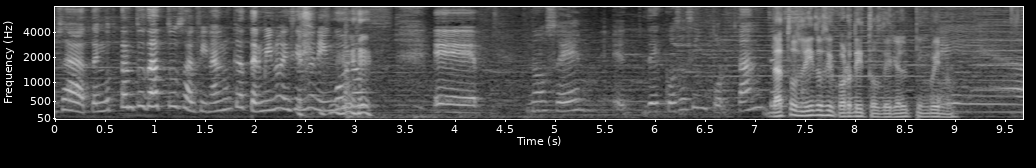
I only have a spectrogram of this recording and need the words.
o sea, tengo tantos datos, al final nunca termino diciendo ninguno. eh, no sé, eh, de cosas importantes. Datos lindos y gorditos, diría el pingüino. Eh,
